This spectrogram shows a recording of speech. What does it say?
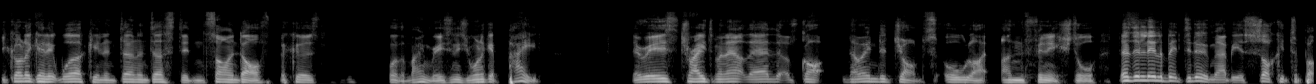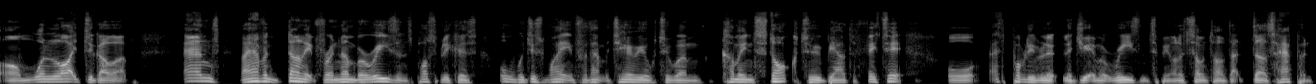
you got to get it working and done and dusted and signed off because, well, the main reason is you want to get paid. There is tradesmen out there that have got no end of jobs, all like unfinished, or there's a little bit to do, maybe a socket to put on, one light to go up. And they haven't done it for a number of reasons, possibly because, oh, we're just waiting for that material to um come in stock to be able to fit it. Or that's probably a legitimate reason, to be honest. Sometimes that does happen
